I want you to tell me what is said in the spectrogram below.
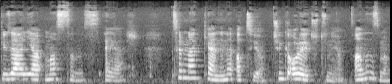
güzel yapmazsanız eğer tırnak kendini atıyor. Çünkü oraya tutunuyor. Anladınız mı?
